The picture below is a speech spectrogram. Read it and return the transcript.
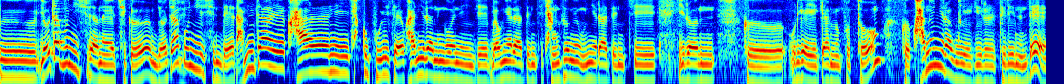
그 여자분이시잖아요 지금. 여자분이신데 남자의 관이 자꾸 보이세요? 관이라는 거는 이제 명예라든지 장성의 운이라든지 이런 그 우리가 얘기하면 보통 그 관운이라고 얘기를 드리는데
